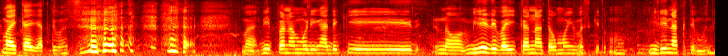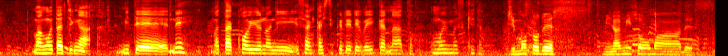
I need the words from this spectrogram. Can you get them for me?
毎回やってます。まあ立派な森ができるのを見れればいいかなと思いますけども見れなくてもね孫たちが見てねまたこういうのに参加してくれればいいかなと思いますけど。地元です。南相馬です。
